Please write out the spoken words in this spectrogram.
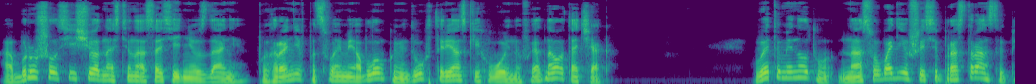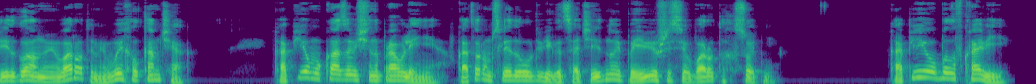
Обрушилась еще одна стена соседнего здания, похоронив под своими обломками двух тарианских воинов и одного тачака. В эту минуту на освободившееся пространство перед главными воротами выехал Камчак. Копьем указывающий направление, в котором следовало двигаться очередной появившийся в воротах сотни. Копье его было в крови.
